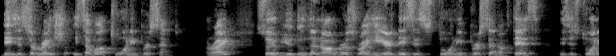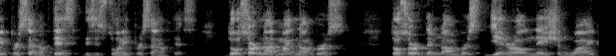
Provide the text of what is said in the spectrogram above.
this is a ratio. It's about 20%, all right? So if you do the numbers right here, this is 20% of this, this is 20% of this, this is 20% of this. Those are not my numbers. Those are the numbers general nationwide.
